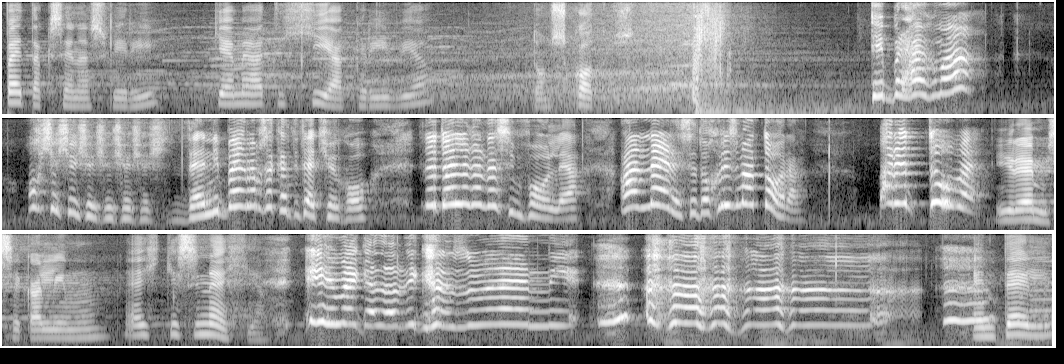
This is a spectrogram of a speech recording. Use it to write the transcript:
πέταξε ένα σφυρί και με ατυχή ακρίβεια τον σκότωσε. Τι πράγμα! Όχι, όχι, όχι, όχι, όχι, όχι. Δεν υπέγραψα κάτι τέτοιο εγώ. Δεν το έλεγα τα συμβόλαια. Ανέρεσε το χρήσμα τώρα. Παρετούμε! Ηρέμησε, καλή μου. Έχει και συνέχεια. Είμαι καταδικασμένη. Εν τέλει,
